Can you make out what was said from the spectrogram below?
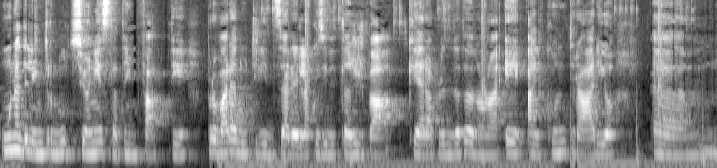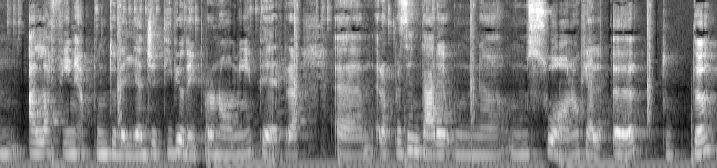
Una delle introduzioni è stata infatti provare ad utilizzare la cosiddetta jva, che è rappresentata da una e al contrario ehm, alla fine appunto degli aggettivi o dei pronomi per ehm, rappresentare un, un, suono che è il e, tut,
